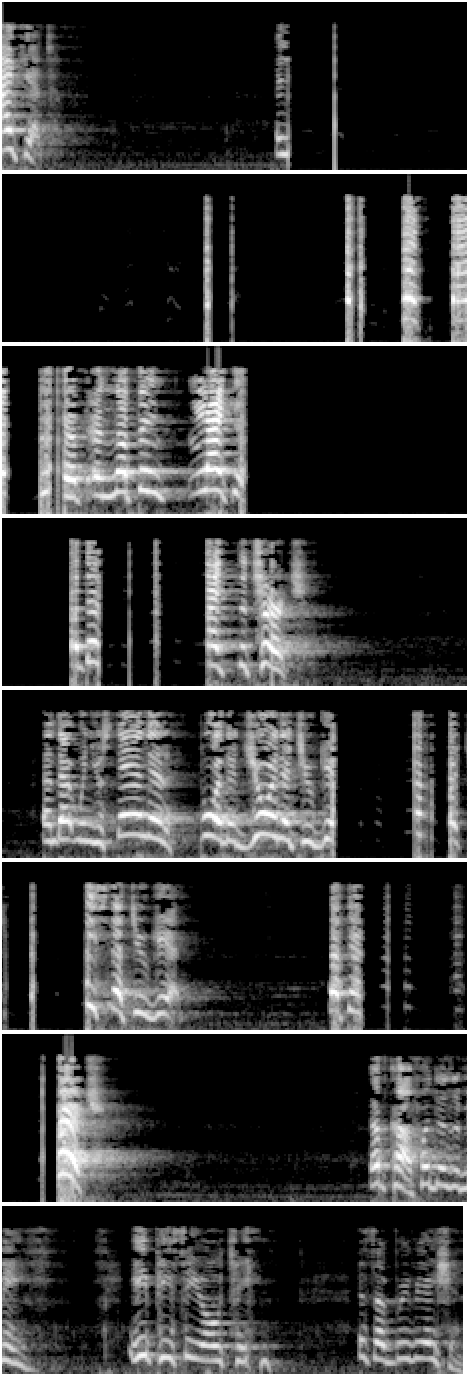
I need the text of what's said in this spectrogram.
like it. And you lived and nothing like it. But there's nothing like the church. And that when you stand in boy, the joy that you get, the that you get, the peace that you get, that there's nothing like the church. EPCOT, what does it mean? EPCOT. It's an abbreviation.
